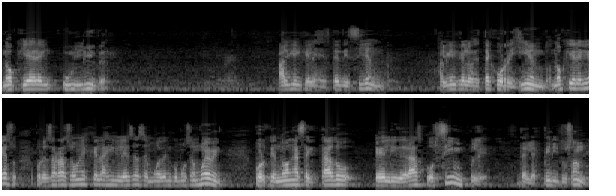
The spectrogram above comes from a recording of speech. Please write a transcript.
No quieren un líder. Alguien que les esté diciendo alguien que los esté corrigiendo. No quieren eso. Por esa razón es que las iglesias se mueven como se mueven, porque no han aceptado el liderazgo simple del Espíritu Santo.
